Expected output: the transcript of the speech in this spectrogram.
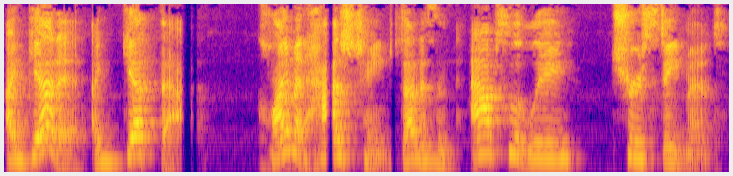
I get it. I get that. Climate has changed. That is an absolutely true statement.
